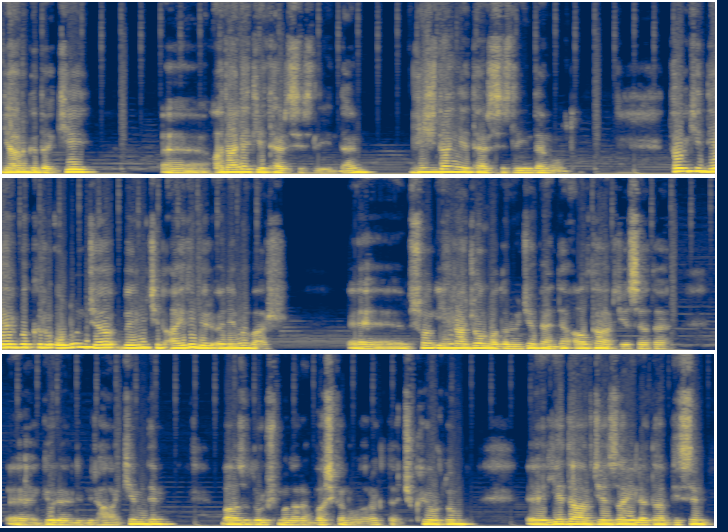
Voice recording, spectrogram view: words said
yargıdaki e, adalet yetersizliğinden, vicdan yetersizliğinden oldu. Tabii ki Diyarbakır olunca benim için ayrı bir önemi var. E, son ihraç olmadan önce ben de 6 ağır cezada e, görevli bir hakimdim. Bazı duruşmalara başkan olarak da çıkıyordum. E, 7 ağır ceza ile bizim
